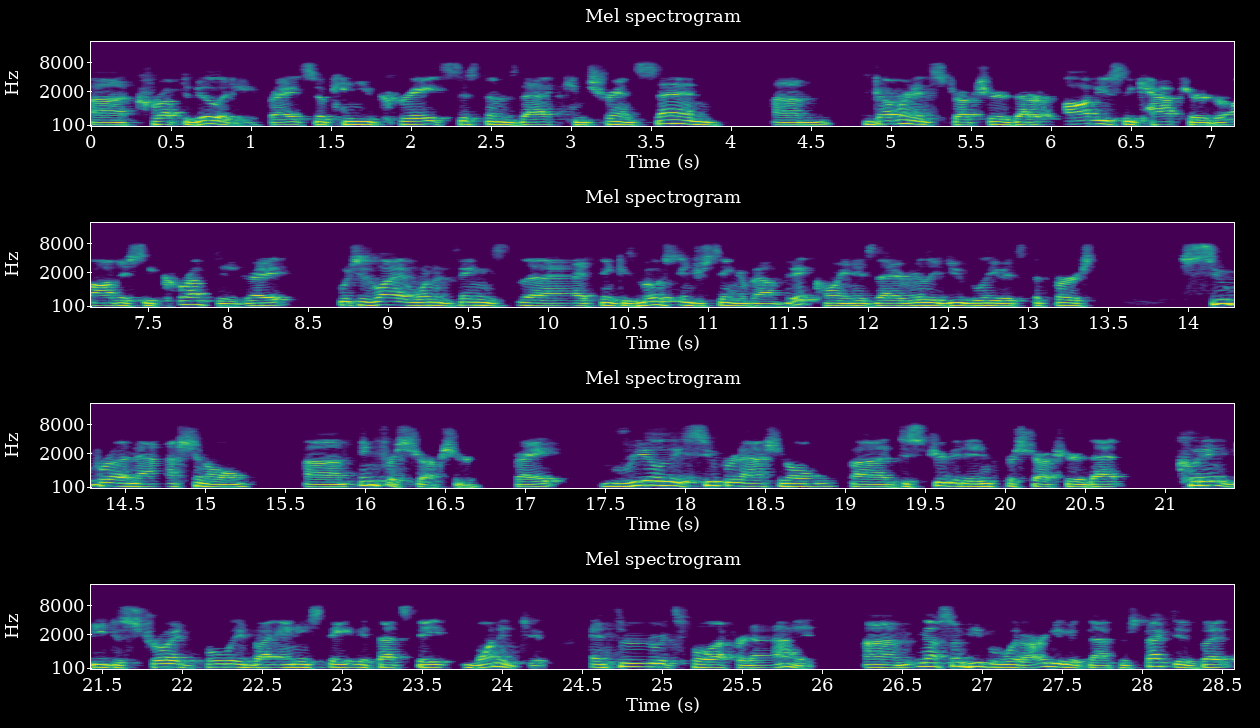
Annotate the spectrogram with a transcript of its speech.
uh, corruptibility, right? So, can you create systems that can transcend um, governance structures that are obviously captured or obviously corrupted, right? Which is why one of the things that I think is most interesting about Bitcoin is that I really do believe it's the first supranational um, infrastructure, right? Really supranational uh, distributed infrastructure that couldn't be destroyed fully by any state if that state wanted to and threw its full effort at it. Um, now, some people would argue with that perspective, but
